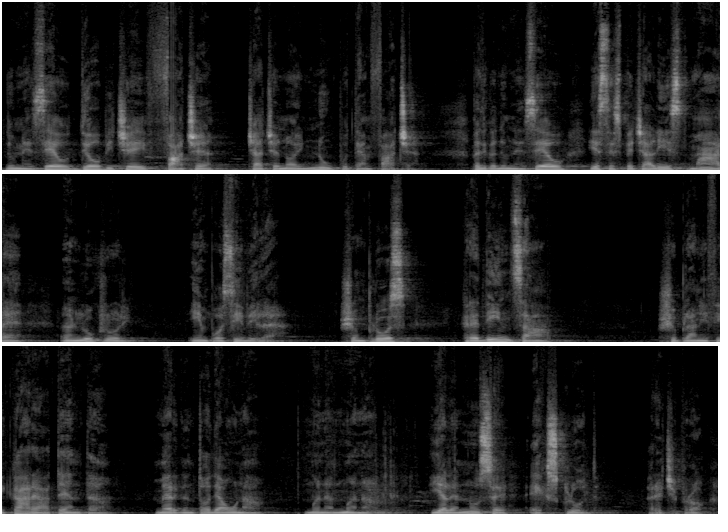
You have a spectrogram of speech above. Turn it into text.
Dumnezeu de obicei face ceea ce noi nu putem face. Pentru că Dumnezeu este specialist mare în lucruri imposibile. Și în plus, credința și planificarea atentă merg întotdeauna mână în mână. Ele nu se exclud reciproc.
